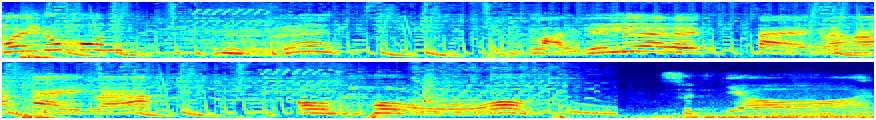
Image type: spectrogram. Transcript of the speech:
เฮ้ยทุกคนหืมไหลเรื่อยๆเลย แตกนะคะไก่อีกแล้ว โอ้โห สุดยอด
